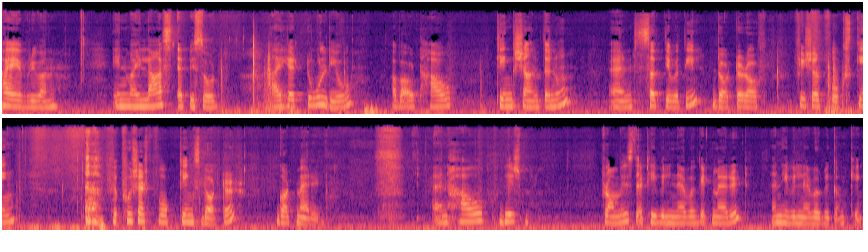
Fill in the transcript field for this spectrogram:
Hi everyone. In my last episode, I had told you about how King Shantanu and Satyavati, daughter of Fisher Folk's king, Fisher Folk king's daughter, got married, and how Bhishma promised that he will never get married and he will never become king.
